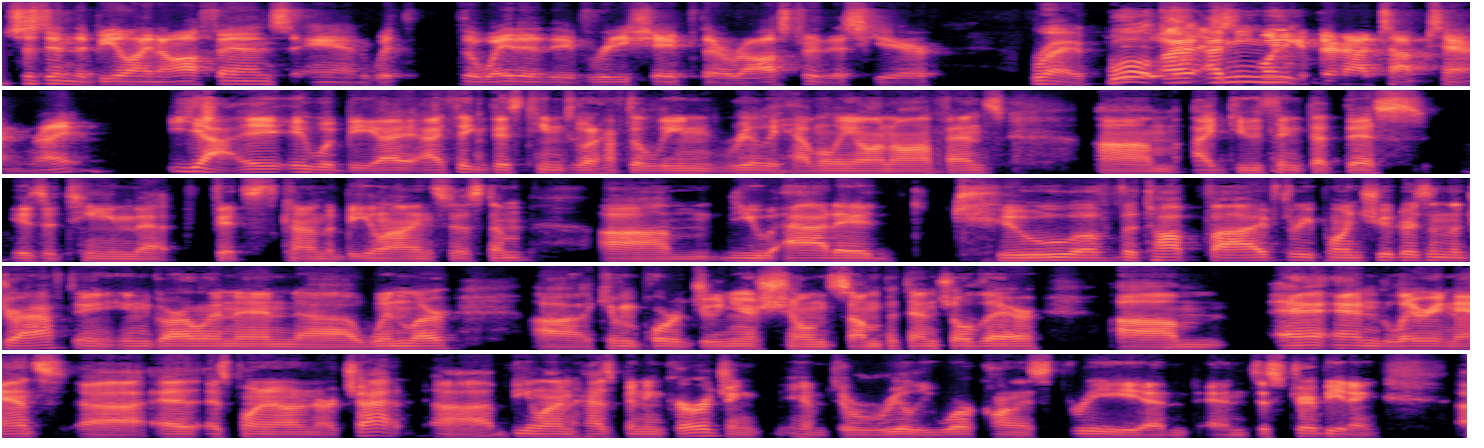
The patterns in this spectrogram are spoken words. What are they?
just in the Beilein offense, and with the way that they've reshaped their roster this year. right. Well, I, I mean, if they're not top ten, right? Yeah, it, it would be. I, I think this team's going to have to lean really heavily on offense. Um, I do think that this is a team that fits kind of the Beilein system. Um, you added two of the top five three point shooters in the draft in, in Garland and uh, Windler. Uh, Kevin Porter Jr. has shown some potential there. Um, and, Larry Nance, uh, as, pointed out in our chat, uh, Beilein has been encouraging him to really work on his three and, and distributing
